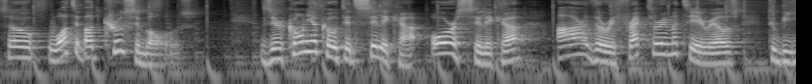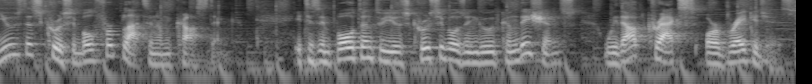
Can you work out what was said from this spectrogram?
So what about crucibles? Zirconia-coated silica or silica are the refractory materials to be used as crucible for platinum casting. It is important to use crucibles in good conditions, without cracks or breakages.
